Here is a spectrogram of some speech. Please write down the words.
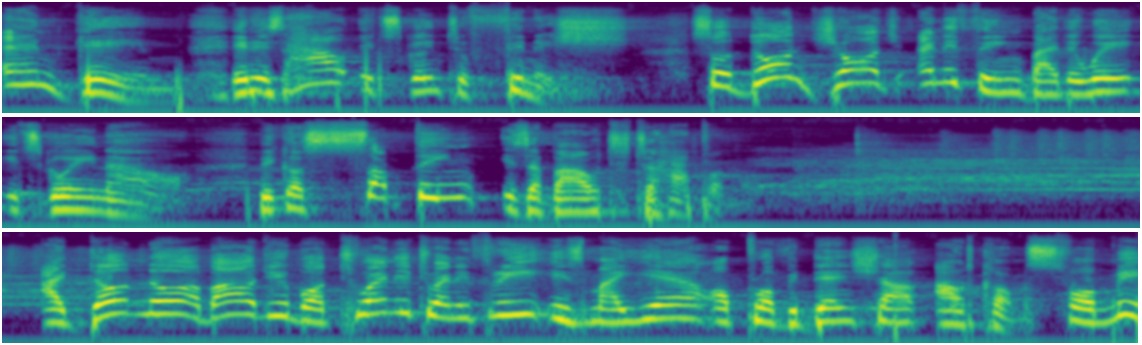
end game, it is how it's going to finish. So don't judge anything by the way it's going now because something is about to happen. I don't know about you, but 2023 is my year of providential outcomes. For me,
